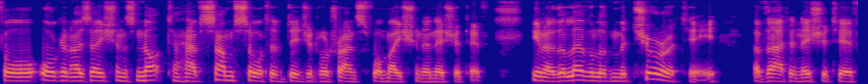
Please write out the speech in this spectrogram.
for organizations not to have some sort of digital transformation initiative. You know, the level of maturity of that initiative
